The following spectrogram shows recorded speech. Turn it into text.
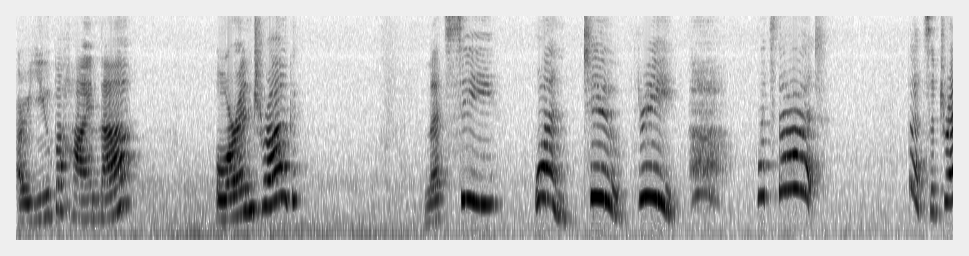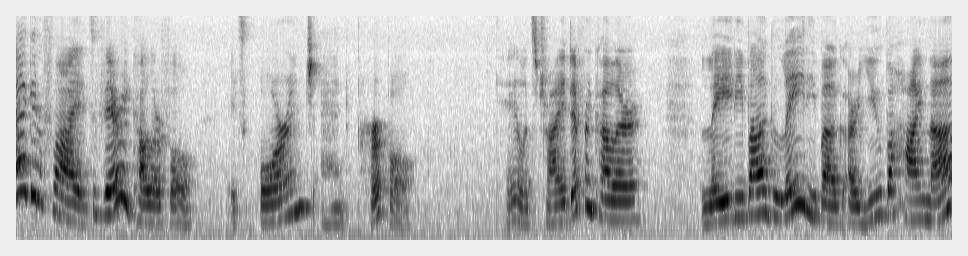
are you behind the orange rug? Let's see. One, two, three. What's that? That's a dragonfly. It's very colorful. It's orange and purple. Okay, let's try a different color. Ladybug, ladybug, are you behind the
